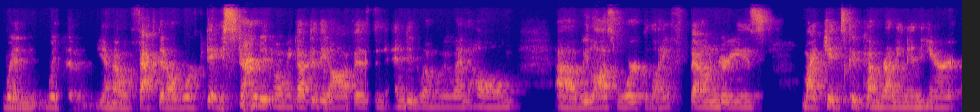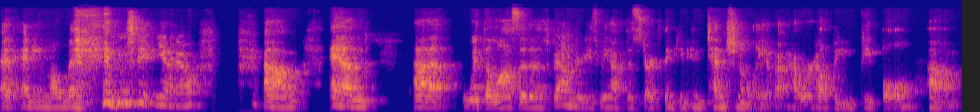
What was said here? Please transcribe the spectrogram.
when with the you know fact that our workday started when we got to the office and ended when we went home. Uh, we lost work life boundaries. My kids could come running in here at any moment you know? Um, and uh, with the loss of those boundaries, we have to start thinking intentionally about how we're helping people um,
